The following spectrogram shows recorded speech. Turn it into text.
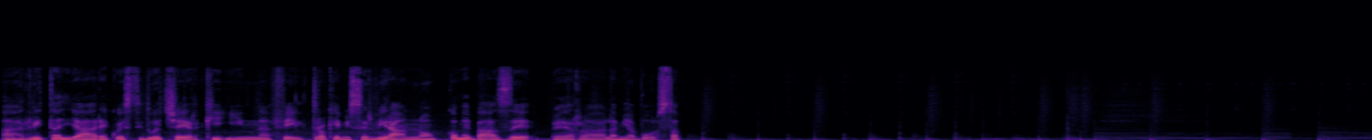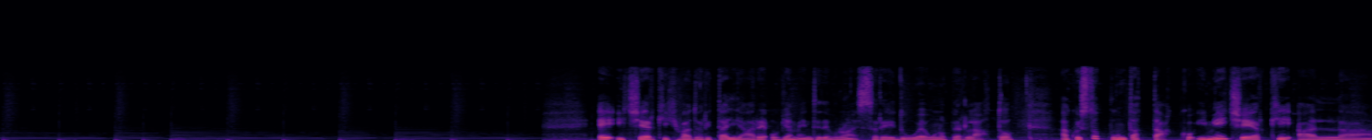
a ritagliare questi due cerchi in feltro che mi serviranno come base per la mia borsa e i cerchi che vado a ritagliare ovviamente devono essere due, uno per lato. A questo punto attacco i miei cerchi alla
